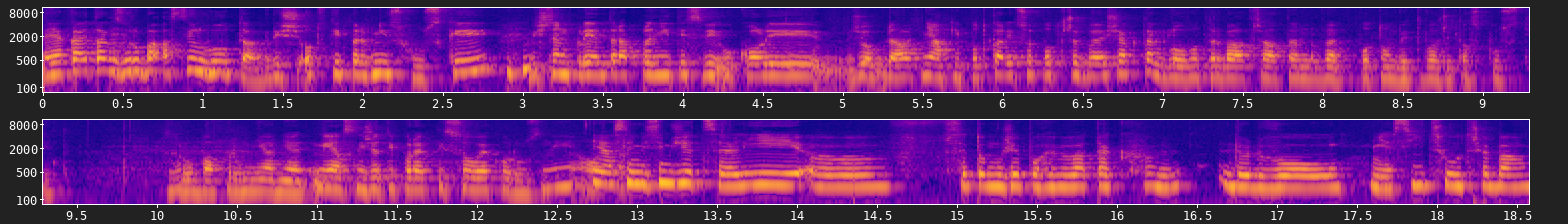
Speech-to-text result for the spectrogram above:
A jaká je tak zhruba asi lhůta, když od té první schůzky, hmm. když ten klient teda plní ty své úkoly, že dát nějaký podklady, co potřebuješ, jak tak dlouho trvá třeba ten web potom vytvořit a spustit? Zhruba průměrně. Jasně, že ty projekty jsou jako různý. Ale... Já si myslím, že celý uh, se to může pohybovat tak do dvou měsíců třeba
